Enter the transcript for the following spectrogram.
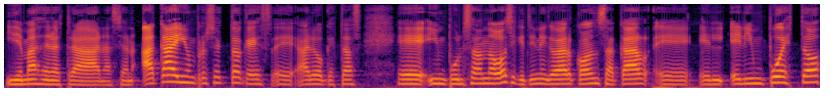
y demás de nuestra nación. Acá hay un proyecto que es eh, algo que estás eh, impulsando vos y que tiene que ver con sacar el, el impuesto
